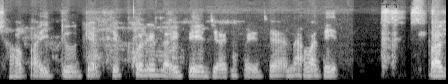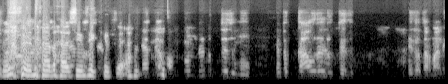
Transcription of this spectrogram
সবাই একটু ট্যাপ ট্যাপ করে লাইফে জয়েন হয়ে যায় না আমাদের পাগলার হাসি দেখে কিন্তু কাউরে ঢুকতে দেবো মানে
